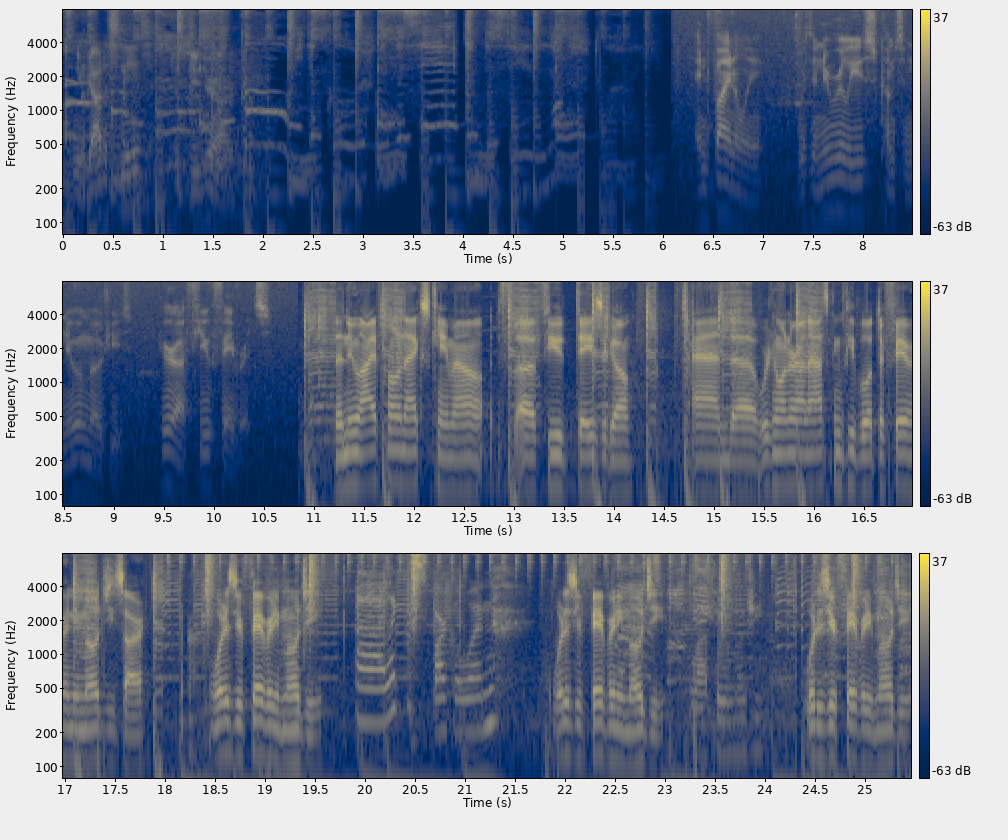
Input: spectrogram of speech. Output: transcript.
and you gotta sneeze, just use your arm. And finally, with the new release comes some new emojis. Here are a few favorites. The new iPhone X came out a few days ago, and uh, we're going around asking people what their favorite emojis are. What is your favorite emoji? Uh, I like the sparkle one. What is your favorite emoji? Laughing emoji. What is your favorite emoji?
